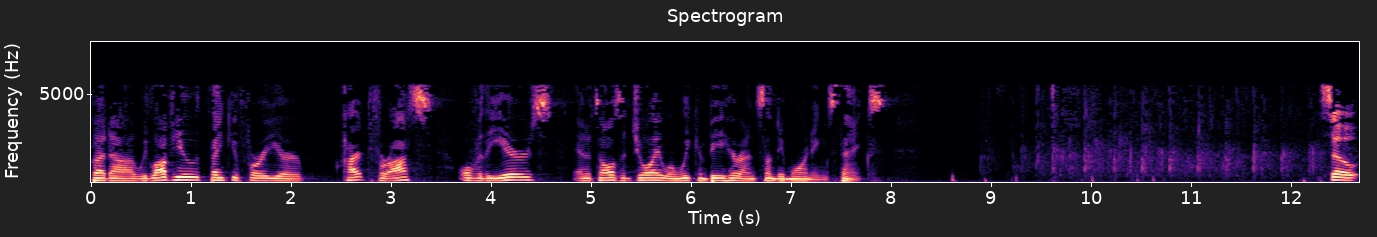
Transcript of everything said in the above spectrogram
But uh, we love you. Thank you for your heart for us over the years. And it's always a joy when we can be here on Sunday mornings. Thanks. So,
